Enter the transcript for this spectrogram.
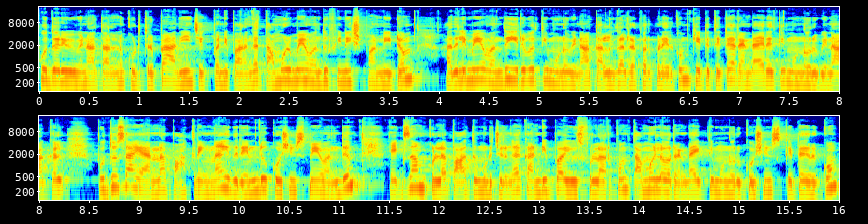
புதறிவு வினாத்தாள்னு கொடுத்துருப்பேன். அதையும் செக் பண்ணி பாருங்கள் தமிழுமே வந்து ஃபினிஷ் பண்ணிட்டோம். அதுலேயுமே வந்து இருபத்தி மூணு வினாத்தாள்கள் ரெஃபர் பண்ணியிருக்கோம். கிட்டத்தட்ட ரெண்டாயிரத்தி முந்நூறு வினாக்கள். புதுசாக யாருன்னா பார்க்குறீங்கன்னா இது ரெண்டு கொஷின்ஸுமே வந்து எக்ஸாம்குள்ளே பார்த்து முடிச்சிருங்க. கண்டிப்பாக யூஸ்ஃபுல்லாக இருக்கும். தமிழில் ஒரு ரெண்டாயிரத்தி முந்நூறு கொஷின்ஸ் கிட்ட இருக்கும்.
